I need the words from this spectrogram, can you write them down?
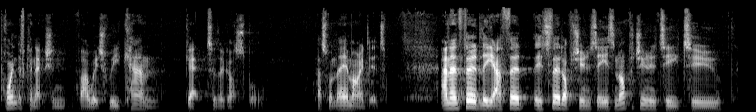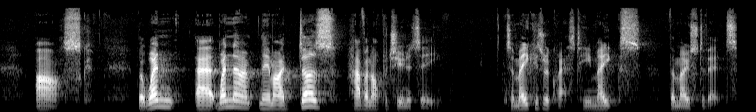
point of connection by which we can get to the gospel. That's what Nehemiah did. And then, thirdly, our third, his third opportunity is an opportunity to ask. But when, uh, when Nehemiah does have an opportunity to make his request, he makes the most of it.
